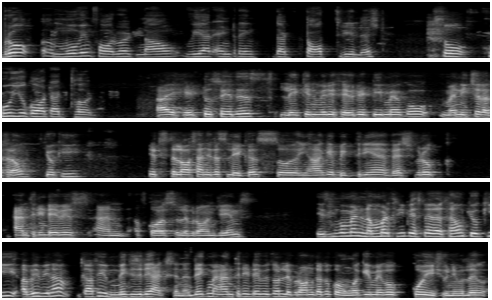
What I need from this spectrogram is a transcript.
bro moving forward now we are entering the top 3 list so who you got at third I hate to say this लेकिन मेरी फेवरेट टीम है को मैं नीचे रख रहा हूँ क्योंकि it's the Los Angeles Lakers so यहाँ के बिग 3 हैं Westbrook Anthony Davis and of course LeBron James इसको मैं नंबर थ्री पे इसलिए रख रहा हूँ क्योंकि अभी भी ना काफ़ी मिक्स रिएक्शन है। देख, मैं एंथनी डेविस और लेब्रॉन का तो कहूँगा कि मेरे को कोई इशू नहीं। मतलब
